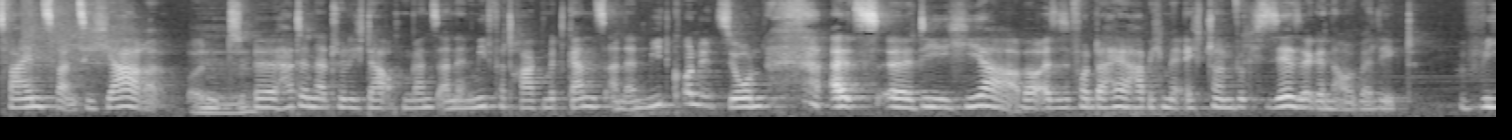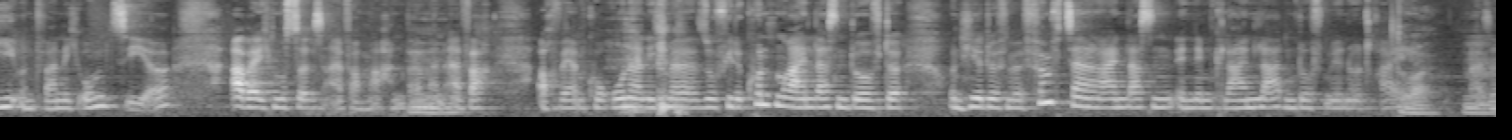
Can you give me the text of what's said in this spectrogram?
22 Jahre und mhm. äh, hatte natürlich da auch einen ganz anderen Mietvertrag mit ganz anderen Mietkonditionen als äh, die ich hier habe. Also von daher habe ich mir echt schon wirklich sehr, sehr genau überlegt, wie und wann ich umziehe. Aber ich musste das einfach machen, weil mhm. man einfach auch während Corona nicht mehr so viele Kunden reinlassen durfte. Und hier dürfen wir 15 reinlassen, in dem kleinen Laden durften wir nur drei. drei. Mhm. Also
